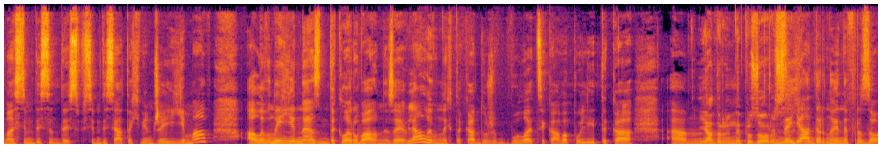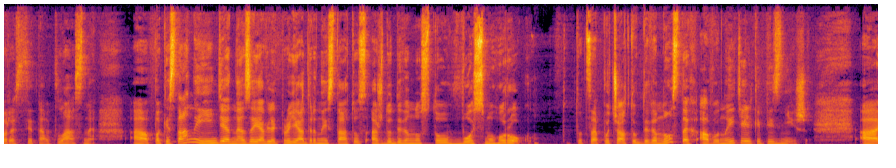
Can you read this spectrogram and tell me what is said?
на 70, десь в 70-х він вже її мав, але вони її не декларували, не заявляли. В них така дуже була цікава політика. ем, Ядерної непрозорості. Неядерної непрозорості, так, власне. А Пакистан і Індія не заявлять про ядерний статус аж до 98-го року. Тобто це початок 90-х, а вони тільки пізніше. А,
